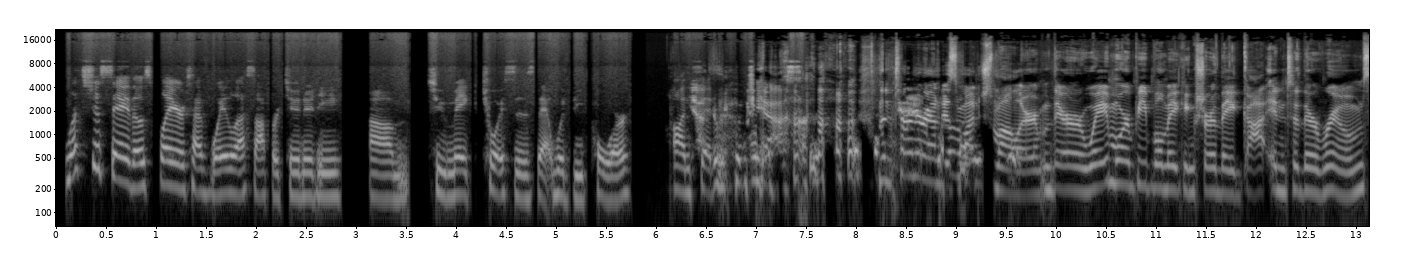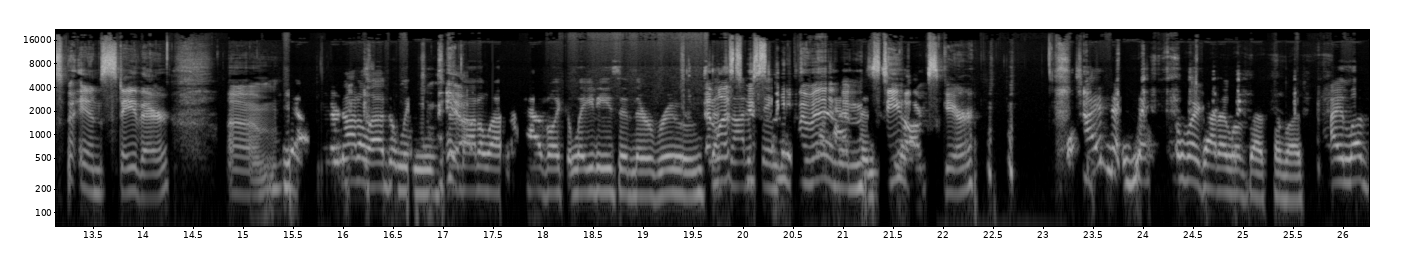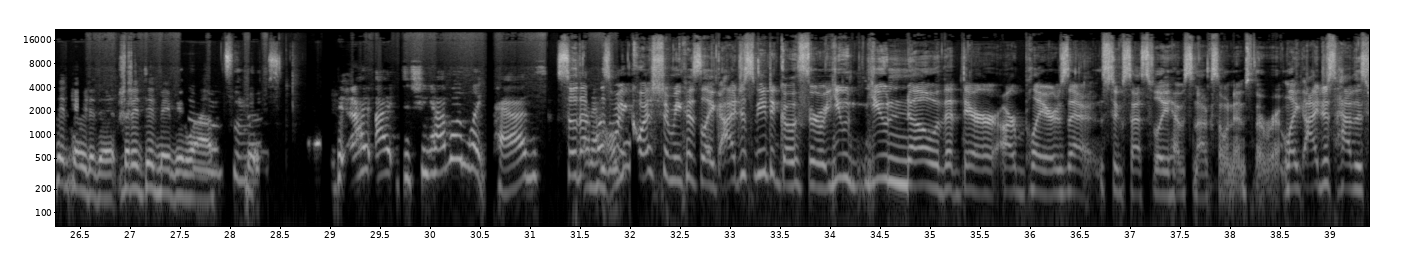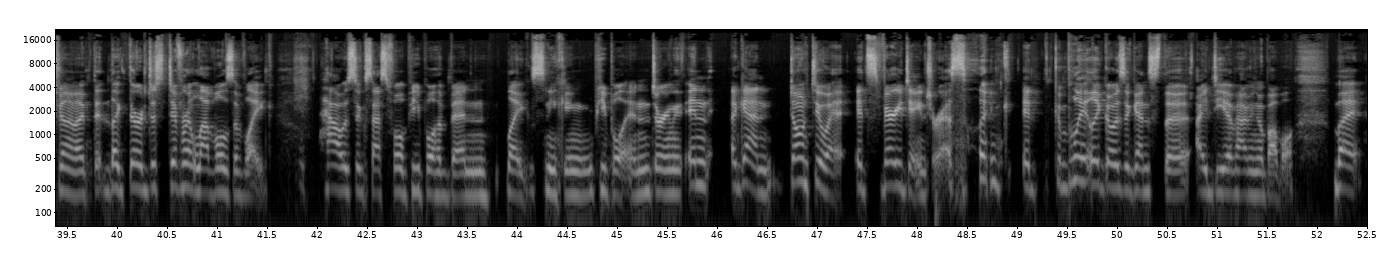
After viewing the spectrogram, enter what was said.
let's just say those players have way less opportunity um, to make choices that would be poor on yes. said road Yeah. the turnaround is much smaller. There are way more people making sure they got into their rooms and stay there. Um, yeah, they're not allowed to leave. They're yeah. not allowed to have like ladies in their rooms unless you sneak them in in Seahawks gear. well, I've ne-. Oh my god, I love that so much. I loved and hated it, but it did make me laugh. That's the best. I, I, did she have on like pads? So that was my question because like I just need to go through. You you know that there are players that successfully have snuck someone into the room. Like I just have this feeling like that, like there are just different levels of like how successful people have been like sneaking people in during. The, and again, don't do it. It's very dangerous. like it completely goes against the idea of having a bubble. But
